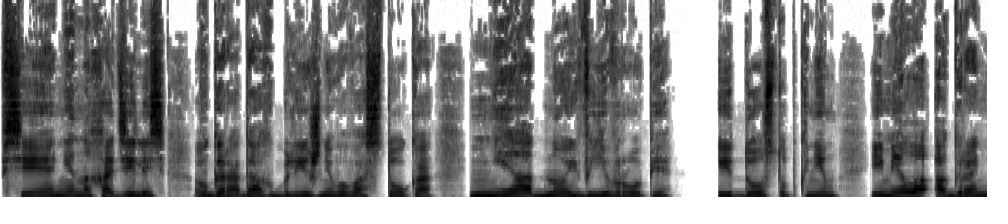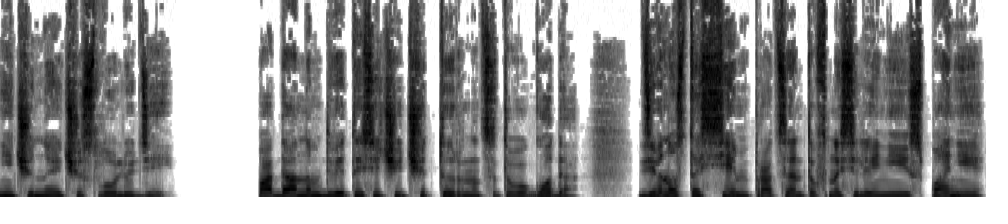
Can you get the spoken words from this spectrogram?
Все они находились в городах Ближнего Востока, ни одной в Европе, и доступ к ним имело ограниченное число людей. По данным 2014 года, 97% населения Испании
